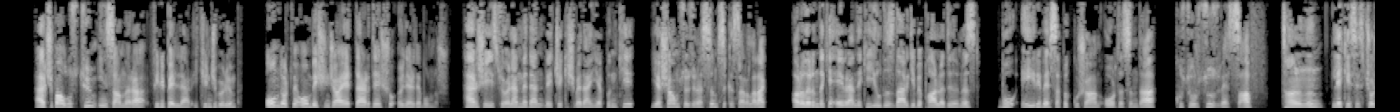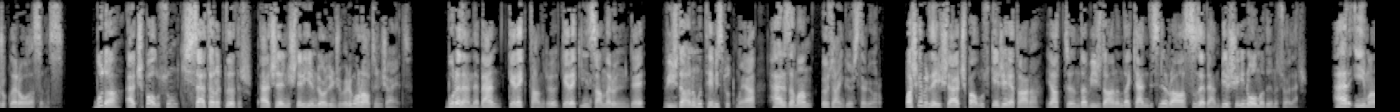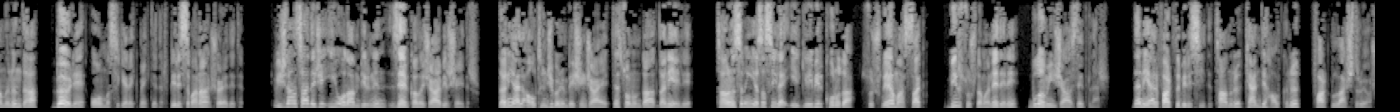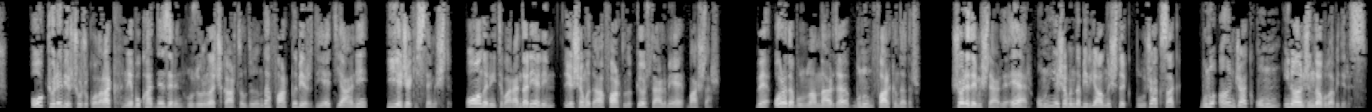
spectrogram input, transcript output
Elçi Paulus tüm insanlara Filipeliler 2. bölüm 14 ve 15. ayetlerde şu öneride bulunur. Her şeyi söylenmeden ve çekişmeden yapın ki yaşam sözüne sımsıkı sarılarak aralarındaki evrendeki yıldızlar gibi parladığınız bu eğri ve sapık kuşağın ortasında kusursuz ve saf Tanrı'nın lekesiz çocukları olasınız. Bu da Elçi Paulus'un kişisel tanıklığıdır. Elçilerin İşleri 24. bölüm 16. ayet. Bu nedenle ben gerek Tanrı gerek insanlar önünde vicdanımı temiz tutmaya her zaman özen gösteriyorum. Başka bir deyişle Elçi Paulus gece yatağına yattığında vicdanında kendisini rahatsız eden bir şeyin olmadığını söyler. Her imanlının da böyle olması gerekmektedir. Birisi bana şöyle dedi. Vicdan sadece iyi olan birinin zevk alacağı bir şeydir. Daniel 6. bölüm 5. ayette sonunda Daniel'i Tanrısının yasasıyla ilgili bir konuda suçlayamazsak bir suçlama nedeni bulamayacağız dediler. Daniel farklı birisiydi. Tanrı kendi halkını farklılaştırıyor. O köle bir çocuk olarak Nebukadnezer'in huzuruna çıkartıldığında farklı bir diyet yani yiyecek istemişti. O andan itibaren Daniel'in yaşamı da farklılık göstermeye başlar. Ve orada bulunanlar da bunun farkındadır. Şöyle demişlerdi eğer onun yaşamında bir yanlışlık bulacaksak bunu ancak onun inancında bulabiliriz.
